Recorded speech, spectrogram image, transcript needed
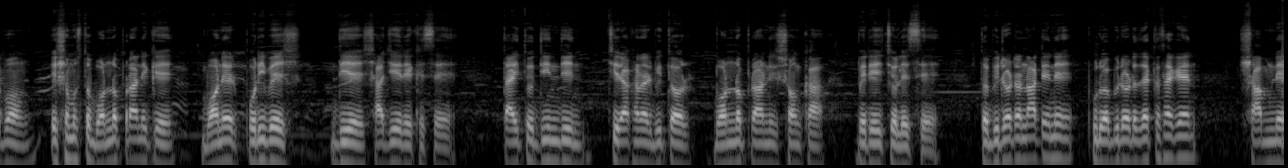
এবং এ সমস্ত বন্য প্রাণীকে বনের পরিবেশ দিয়ে সাজিয়ে রেখেছে। তাই তো দিন দিন চিড়িয়াখানার ভিতর বন্য প্রাণীর সংখ্যা বেড়েই চলেছে। তো ভিডিওটা না টেনে পুরো ভিডিওটা দেখতে থাকেন। সামনে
